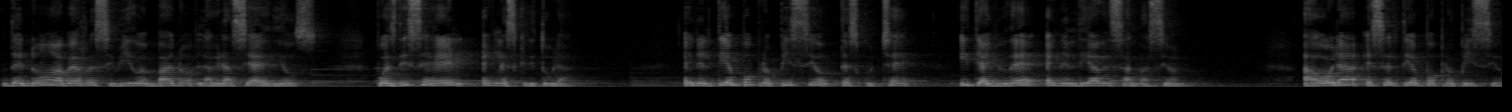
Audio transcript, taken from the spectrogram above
de no haber recibido en vano la gracia de Dios, pues dice Él en la Escritura, en el tiempo propicio te escuché y te ayudé en el día de salvación. Ahora es el tiempo propicio,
